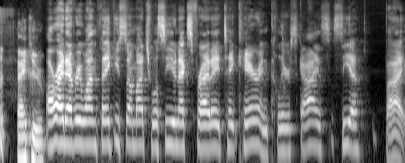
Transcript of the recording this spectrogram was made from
Thank you. all right, everyone. Thank you so much. We'll see you next Friday. Take care and clear skies. See ya. Bye.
